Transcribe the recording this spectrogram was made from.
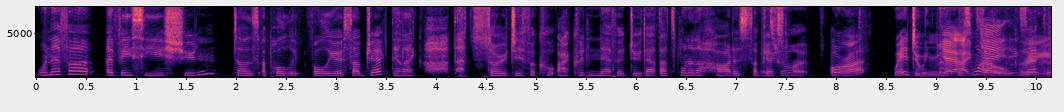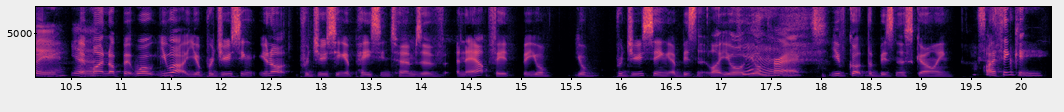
whenever a VCE student does a portfolio subject, they're like, oh, that's so difficult. I could never do that. That's one of the hardest subjects. That's right. All right, we're doing that Yeah, as I- well. exactly. Yeah. It might not be well, you are. You're producing you're not producing a piece in terms of an outfit, but you're you're producing a business. Like you're you're Correct. you've got the business going. I think it Exactly.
